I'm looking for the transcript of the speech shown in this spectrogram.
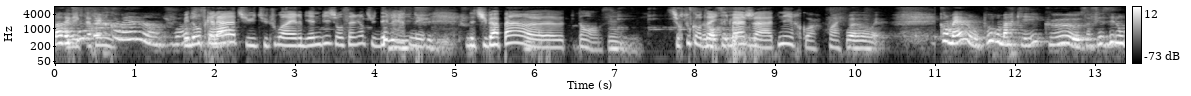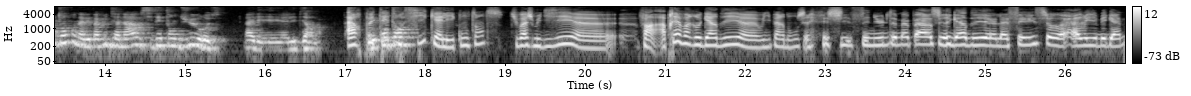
Bah, avec, avec son ta frère, famille. quand même. Tu vois, Mais dans ce cas-là, tu, tu joues un Airbnb, j'en sais rien, tu te démerdes. tu Mais, chose. mais tu vas pas. Euh, non. Mm. Surtout quand t'as non, une image à tenir, quoi. Ouais. Ouais, ouais, ouais. Quand même, on peut remarquer que euh, ça faisait longtemps qu'on n'avait pas vu Diana aussi détendue, heureuse. Là, elle est, elle est bien là. Alors peut-être aussi qu'elle est contente. Tu vois, je me disais, euh, enfin après avoir regardé, euh, oui pardon, c'est nul de ma part, j'ai regardé euh, la série sur Harry et Meghan.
